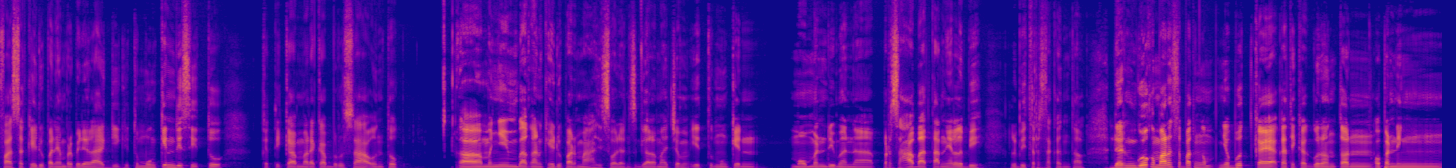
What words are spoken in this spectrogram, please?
fase kehidupan yang berbeda lagi gitu. Mungkin di situ ketika mereka berusaha untuk uh, menyeimbangkan kehidupan mahasiswa dan segala macam itu mungkin momen di mana persahabatannya lebih lebih terasa kental dan gue kemarin sempat nyebut kayak ketika gue nonton opening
